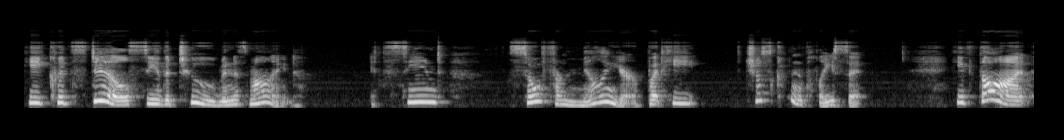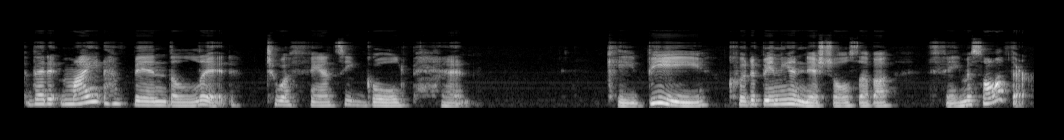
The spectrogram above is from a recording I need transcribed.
He could still see the tube in his mind. It seemed so familiar, but he just couldn't place it. He thought that it might have been the lid to a fancy gold pen. KB could have been the initials of a famous author.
